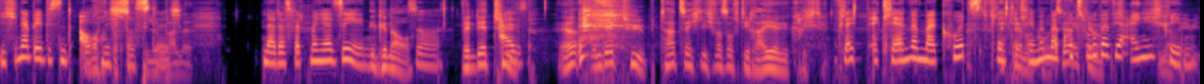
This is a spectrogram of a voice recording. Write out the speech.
Die China-Babys sind auch Och, nicht lustig. Na, das wird man ja sehen. Genau. So. Wenn der Typ, also. Ja, wenn der Typ tatsächlich was auf die Reihe gekriegt hätte. Vielleicht erklären wir mal kurz, vielleicht Erklär erklären wir mal kurz, ja, worüber wir eigentlich reden.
